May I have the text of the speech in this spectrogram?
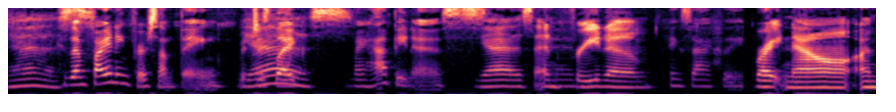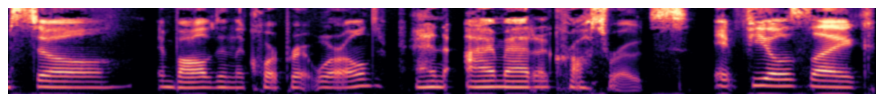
Yes. Because I'm fighting for something, which Yes. is like my happiness. Yes, and, freedom. Exactly. Right now, I'm still involved in the corporate world and I'm at a crossroads. It feels like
